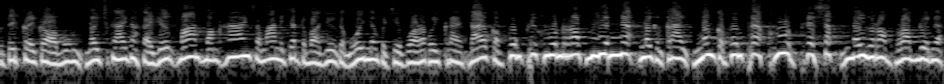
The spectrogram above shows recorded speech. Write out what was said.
ប្រទេសក្រីក្រមួយនៅឆ្ងាយណាស់តែយើងបានបង្ហាញសមានចិត្តរបស់យើងជាមួយនឹងប្រជាពលរដ្ឋអ៊ុយក្រែនដែលកំពុងភៀសខ្លួនរាប់លានអ្នកនៅខាងក្រៅនិងកំពុងភះខ្លួនភេសឹកនៅរាប់រាប់លានអ្នក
